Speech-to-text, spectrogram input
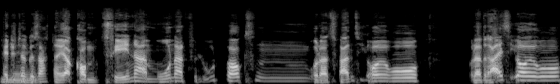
Hättet ihr Nee. gesagt, na ja, komm, Zehner im Monat für Lootboxen oder 20 Euro oder 30 Euro?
